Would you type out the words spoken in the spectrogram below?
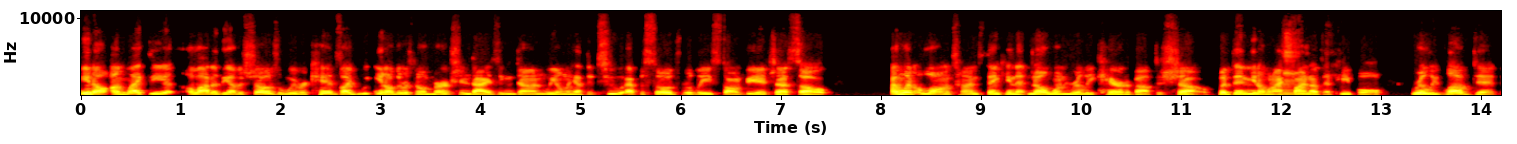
you know, unlike the a lot of the other shows when we were kids, like we, you know, there was no merchandising done. We only had the two episodes released on VHS, so I went a long time thinking that no one really cared about the show. But then, you know, when I mm. find out that people really loved it,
